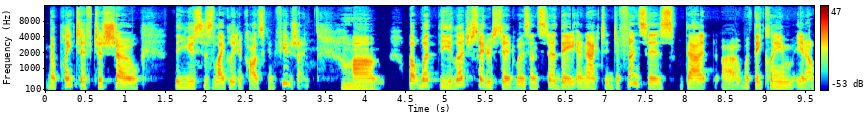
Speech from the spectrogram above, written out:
the plaintiff to show the use is likely to cause confusion. Mm. Um, but what the legislators did was instead they enacted defenses that uh, what they claim, you know,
